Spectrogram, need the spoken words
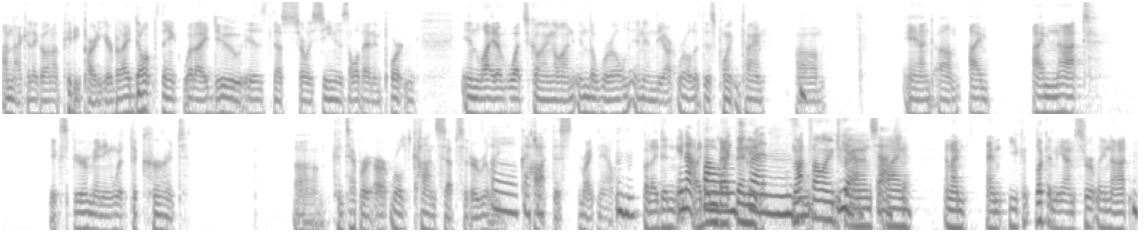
I'm not going to go on a pity party here, but I don't think what I do is necessarily seen as all that important in light of what's going on in the world and in the art world at this point in time. Um, and um, I'm I'm not experimenting with the current um, contemporary art world concepts that are really Oh, gotcha. hot this right now. But I didn't. You're not I didn't following back then trends Either. Not following yeah, trends. gotcha. I'm and I'm and you can look at me. I'm certainly not.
